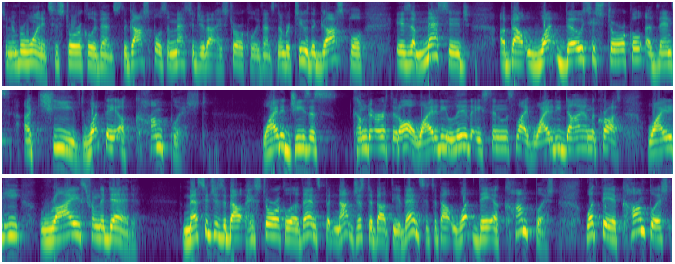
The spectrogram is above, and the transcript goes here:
So, number one, it's historical events. The gospel is a message about historical events. Number two, the gospel is a message about what those historical events achieved, what they accomplished. Why did Jesus come to earth at all? Why did he live a sinless life? Why did he die on the cross? Why did he rise from the dead? Message is about historical events, but not just about the events. It's about what they accomplished. What they accomplished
